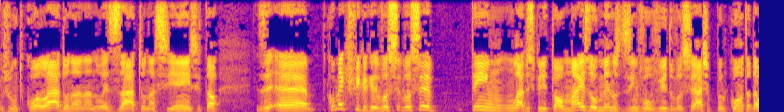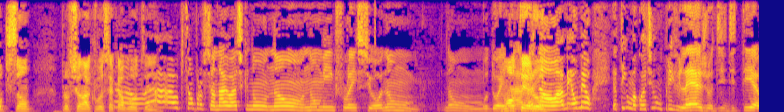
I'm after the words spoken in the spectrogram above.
junto colado na, na, no exato, na ciência e tal é, como é que fica? Você, você tem um, um, lado espiritual mais ou menos desenvolvido, você acha, por conta da opção profissional que você acabou não, tendo? A opção profissional eu acho que não, não, não me influenciou, não, não mudou em Não nada. alterou. Não, a o meu, eu tenho uma coisa, eu tive um privilégio de, de ter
